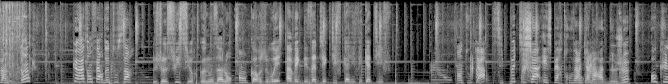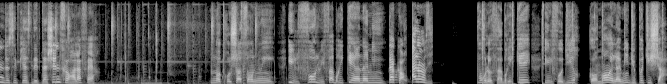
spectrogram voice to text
ben dites donc Que va-t-on faire de tout ça? Je suis sûre que nous allons encore jouer avec des adjectifs qualificatifs. En tout cas, si Petit Chat espère trouver un camarade de jeu, aucune de ces pièces détachées ne fera l'affaire. Notre chat s'ennuie. Il faut lui fabriquer un ami. D'accord, allons-y. Pour le fabriquer, il faut dire comment est l'ami du petit chat.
